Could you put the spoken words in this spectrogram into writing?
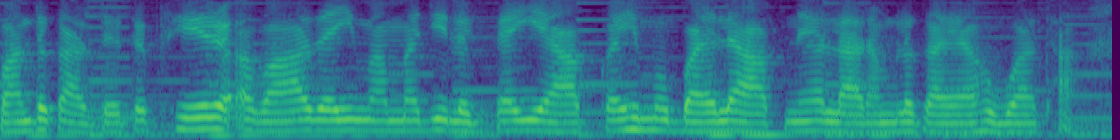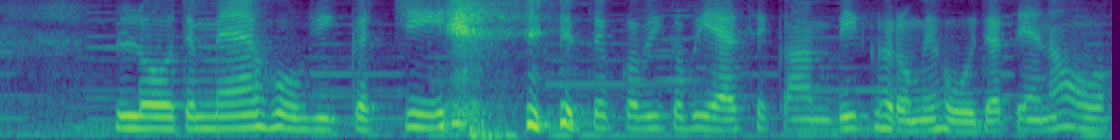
बंद कर दो तो फिर आवाज़ आई, मामा जी लगता है ये आपका ही मोबाइल है, आपने अलार्म लगाया हुआ था। लो तो मैं होगी कच्ची तो कभी कभी ऐसे काम भी घरों में हो जाते हैं ना वो।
